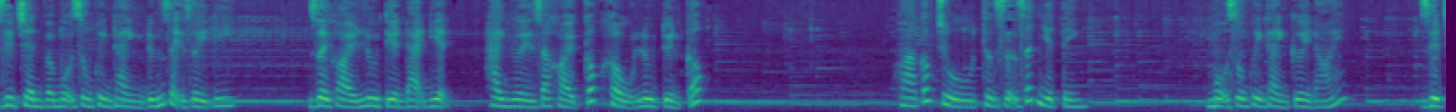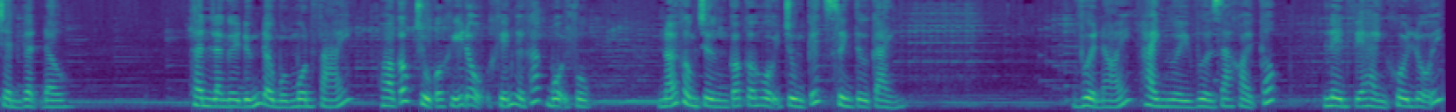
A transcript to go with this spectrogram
Diệp Trần và Mộ Dung Khuynh Thành đứng dậy rời đi. Rời khỏi lưu tuyển đại điện, hai người ra khỏi cốc khẩu lưu tuyển cốc. Hoa cốc chủ thực sự rất nhiệt tình. Mộ Dung Khuynh Thành cười nói. Diệp Trần gật đầu. Thần là người đứng đầu một môn phái, hòa cốc chủ có khí độ khiến người khác bội phục. Nói không chừng có cơ hội trùng kích sinh tử cảnh. Vừa nói, hai người vừa ra khỏi cốc, lên phía hành khôi lỗi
